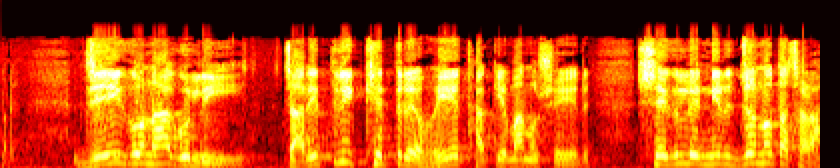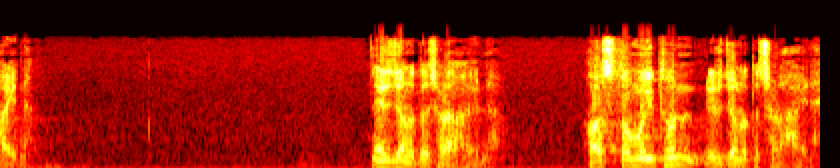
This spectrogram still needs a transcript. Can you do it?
পারে। যেই গোনাগুলি চারিত্রিক ক্ষেত্রে হয়ে থাকে মানুষের, সেগুলি নির্জনতা ছাড়া হয় না। নির্জনতা ছাড়া হয় না। হস্তমৈথুন নির্জনতা ছাড়া হয় না।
